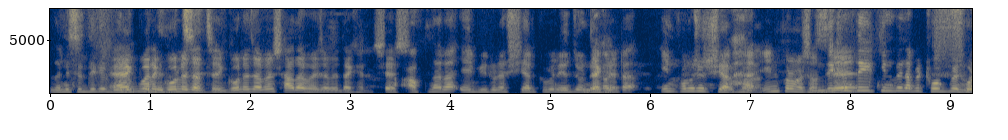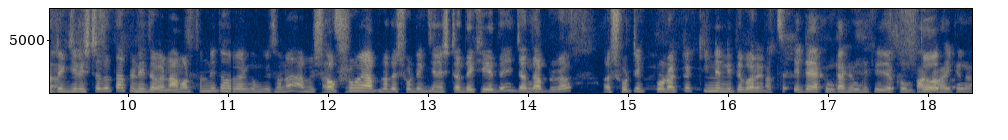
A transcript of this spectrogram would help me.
আচ্ছা। নিচের দিকে একবারে গলে যাচ্ছে। গলে যাবে সাদা হয়ে যাবে দেখেন শেষ আপনারা এই ভিডিওটা শেয়ার করবেন এর জন্য। এটা ইনফরমেশন শেয়ার হ্যাঁ করা। ইনফরমেশন যেখান থেকে কিনবেন আপনি ঠকবেন না। সঠিক জিনিসটা যাতে আপনি নিতে পারেন। আমার তো নিতে হবে এরকম কিছু না। আমি আচ্ছা। সবসময় আপনাদের সঠিক জিনিসটা দেখিয়ে দেই যাতে আপনারা সঠিক প্রোডাক্টটা কিনে নিতে পারেন। আচ্ছা এটা এখন দেখেন দেখি এরকম পাকা হয় কিনা।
